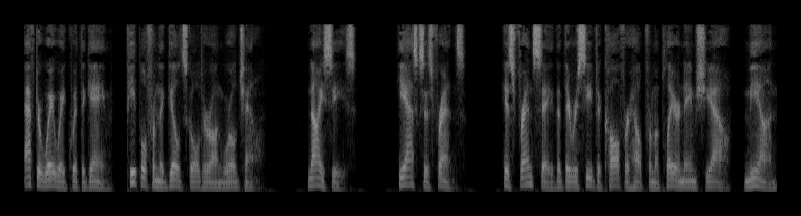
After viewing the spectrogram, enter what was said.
After Wei Wei quit the game, people from the guild scold her on World Channel. Nai sees. He asks his friends. His friends say that they received a call for help from a player named Xiao, Mian,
